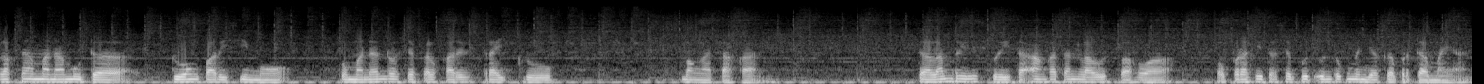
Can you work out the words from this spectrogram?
Laksamana Muda Duong Parisimo, Komandan Roosevelt Career Strike Group, mengatakan dalam rilis berita Angkatan Laut bahwa operasi tersebut untuk menjaga perdamaian.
